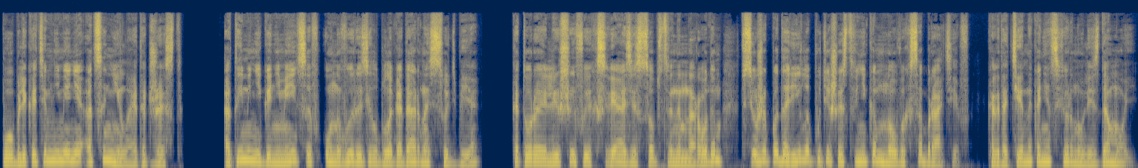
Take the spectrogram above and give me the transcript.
Публика, тем не менее, оценила этот жест. От имени ганимейцев он выразил благодарность судьбе, которая, лишив их связи с собственным народом, все же подарила путешественникам новых собратьев, когда те, наконец, вернулись домой.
